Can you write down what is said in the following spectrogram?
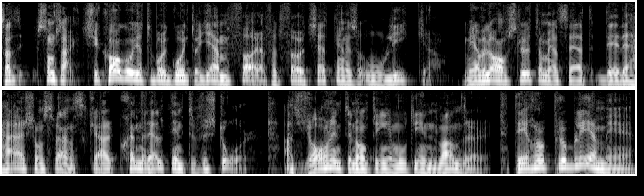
Så att, som sagt, Chicago och Göteborg går inte att jämföra för att förutsättningarna är så olika. Men jag vill avsluta med att säga att det är det här som svenskar generellt inte förstår. Att jag har inte någonting emot invandrare. Det jag har problem med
